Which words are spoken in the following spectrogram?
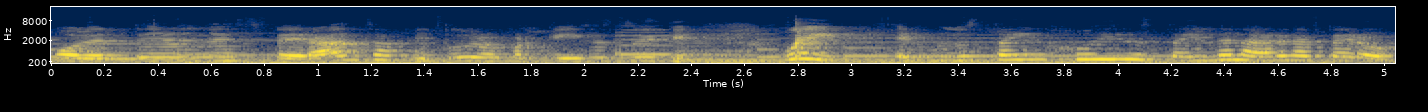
poder tener una esperanza a futuro, porque dices tú de que, güey, el mundo está bien jodido, está bien de la verga, pero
